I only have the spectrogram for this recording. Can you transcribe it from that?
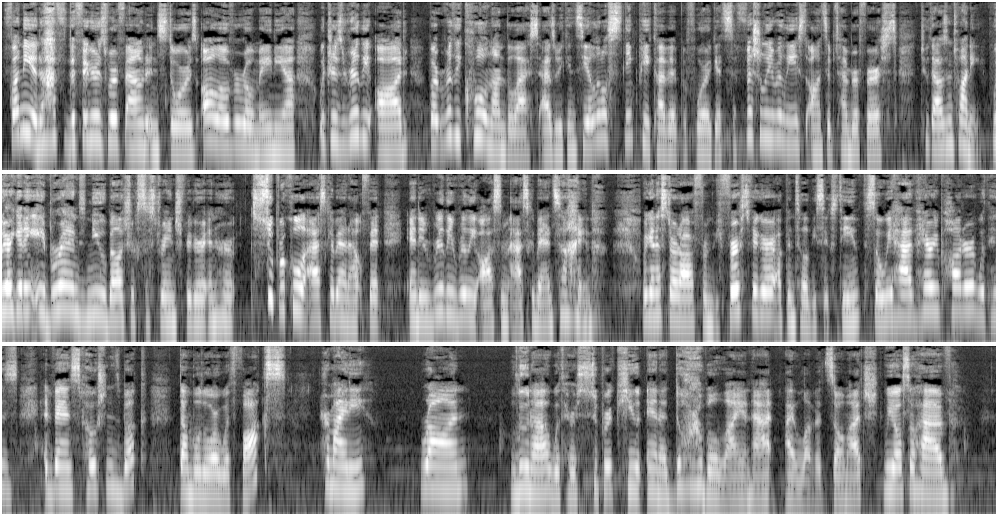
Funny enough, the figures were found in stores all over Romania, which is really odd, but really cool nonetheless, as we can see a little sneak peek of it before it gets officially released on September 1st, 2020. We are getting a brand new Bellatrix Lestrange figure in her super cool Azkaban outfit and a really, really awesome Azkaban sign. We're going to start off from the first figure up until the 16th. So we have Harry Potter with his Advanced Potions book, Dumbledore with Fawkes, Hermione Ron, Luna with her super cute and adorable lion hat. I love it so much. We also have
